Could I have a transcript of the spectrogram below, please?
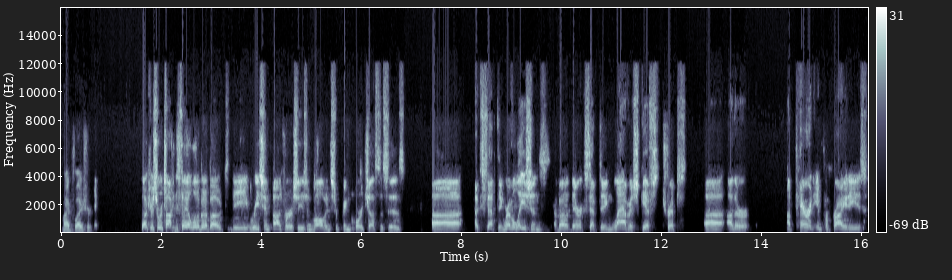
My pleasure. Doctor, so we're talking today a little bit about the recent controversies involving Supreme Court justices uh, accepting revelations about their accepting lavish gifts, trips, uh, other apparent improprieties,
